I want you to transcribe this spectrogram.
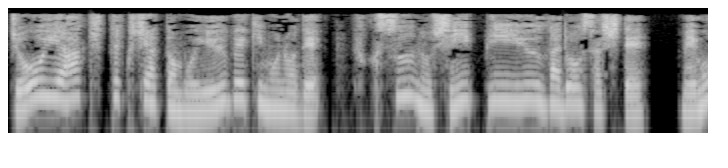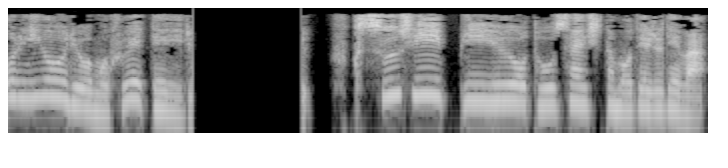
上位アーキテクチャとも言うべきもので、複数の CPU が動作して、メモリ容量も増えている。複数 CPU を搭載したモデルでは、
